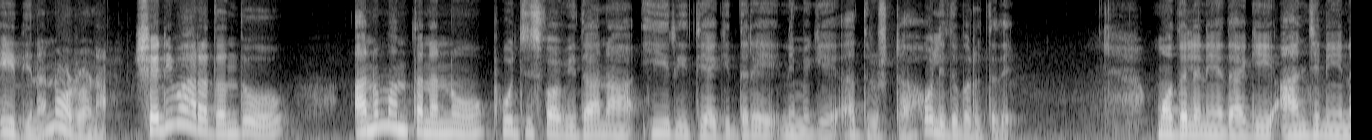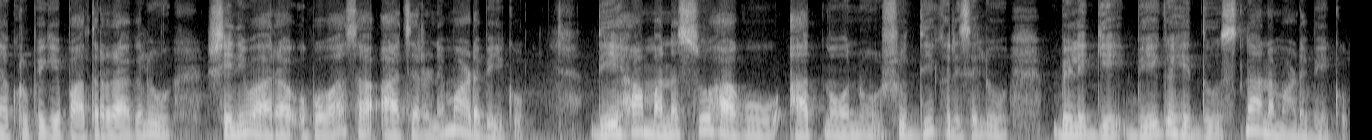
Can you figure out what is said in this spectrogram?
ಈ ದಿನ ನೋಡೋಣ. ಶನಿವಾರದಂದು ಹನುಮಂತನನ್ನು ಪೂಜಿಸುವ ವಿಧಾನ ಈ ರೀತಿಯಾಗಿದ್ದರೆ ನಿಮಗೆ ಅದೃಷ್ಟ ಹೊಲಿದು ಬರುತ್ತದೆ. ಮೊದಲನೆಯದಾಗಿ ಆಂಜನೇಯನ ಕೃಪೆಗೆ ಪಾತ್ರರಾಗಲು ಶನಿವಾರ ಉಪವಾಸ ಆಚರಣೆ ಮಾಡಬೇಕು. ದೇಹ, ಮನಸ್ಸು ಹಾಗೂ ಆತ್ಮವನ್ನು ಶುದ್ಧೀಕರಿಸಲು ಬೆಳಿಗ್ಗೆ ಬೇಗ ಎದ್ದು ಸ್ನಾನ ಮಾಡಬೇಕು.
